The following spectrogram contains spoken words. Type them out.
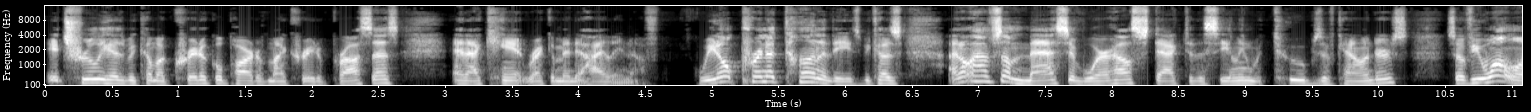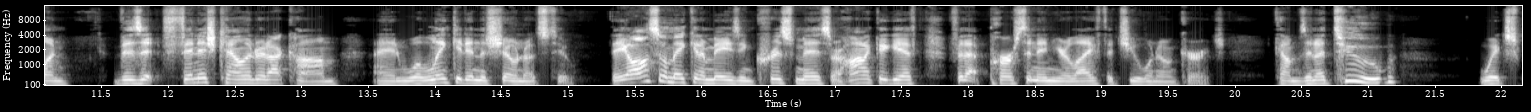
It truly has become a critical part of my creative process, and I can't recommend it highly enough. We don't print a ton of these because I don't have some massive warehouse stacked to the ceiling with tubes of calendars. So if you want one, visit finishcalendar.com and we'll link it in the show notes too. They also make an amazing Christmas or Hanukkah gift for that person in your life that you want to encourage. It comes in a tube which,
